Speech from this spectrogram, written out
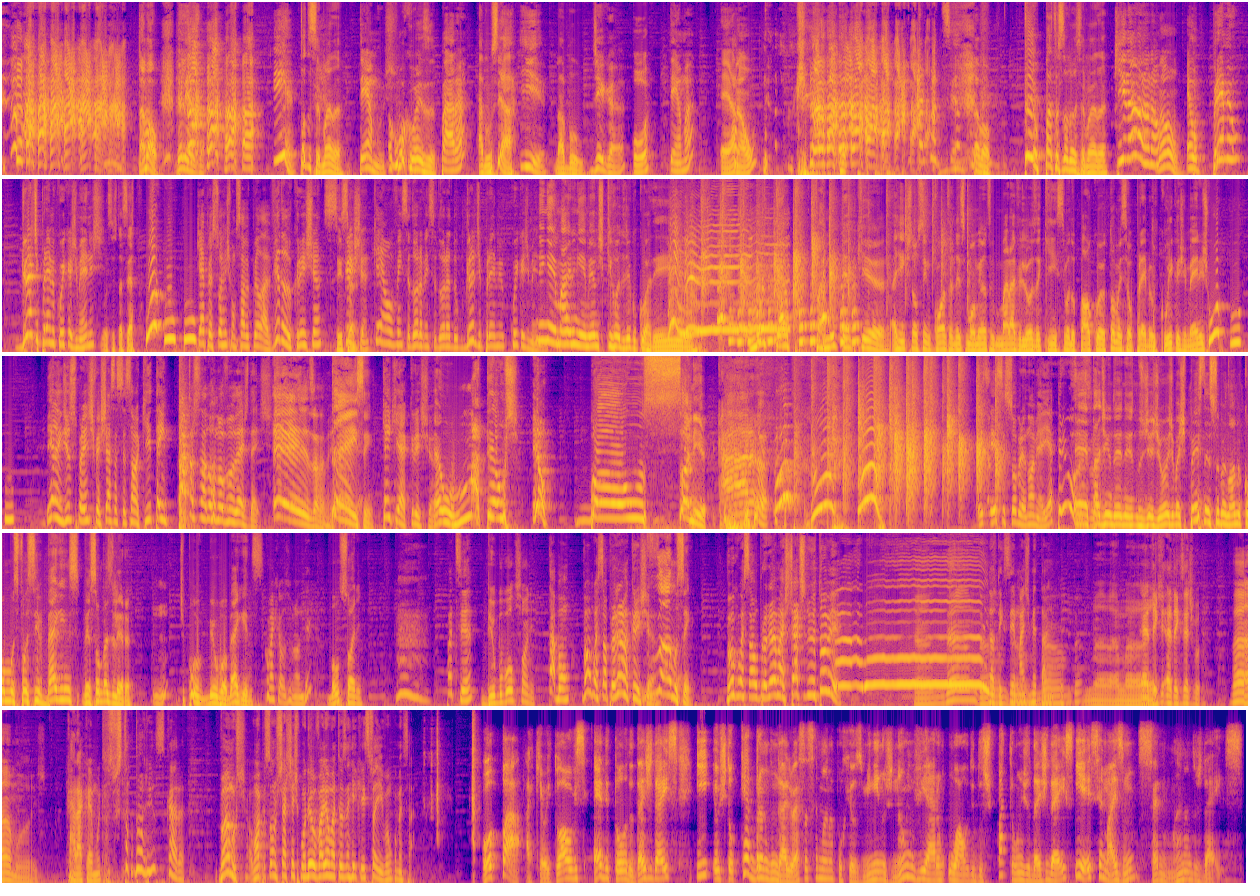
Tá bom. Beleza. e Toda semana, temos alguma coisa. para Anunciar. e Dabu. diga o. tema. É. Não. Tá bom. Tem o patrocinador da semana. Que não, não, não. Não. É o prêmio, grande prêmio Quickas Menes, Você está certo. Uh, uh, uh. que é a pessoa responsável pela vida do Christian. Sim, Christian, quem é o vencedor, a vencedora do grande prêmio Quickas Menes? Ninguém mais, ninguém menos que Rodrigo Cordeiro. muito tempo, faz muito tempo que a gente não se encontra nesse momento maravilhoso aqui em cima do palco. Eu tomo seu prêmio Quick de Menes. Uh, uh, uh. E além disso, pra gente fechar essa sessão aqui, tem patrocinador novo no 1010. Exatamente. Tem sim. Quem que é, Christian? É o Matheus Eu! Bolsoni. Cara! Esse, esse sobrenome aí é perigoso. É, tadinho dele no dia de hoje, mas pense nesse sobrenome como se fosse Baggins versão brasileira. Tipo Bilbo Baggins, Como é que é o sobrenome dele? Bolsoni. Pode ser. Bilbo Bolsoni. Tá bom. Vamos começar o programa, Christian? Vamos sim! Vamos começar o programa chat do YouTube? Não, tem que ser mais metálico. É, tem que, é, tem que ser tipo. Vamos. Caraca, é muito assustador isso, cara. Vamos! Uma pessoa no chat respondeu. Valeu, Matheus Henrique. É isso aí, vamos começar. Opa, aqui é o Ito Alves, editor do 1010, e eu estou quebrando um galho essa semana porque os meninos não enviaram o áudio dos patrões do 1010 e esse é mais um Semana dos 10.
